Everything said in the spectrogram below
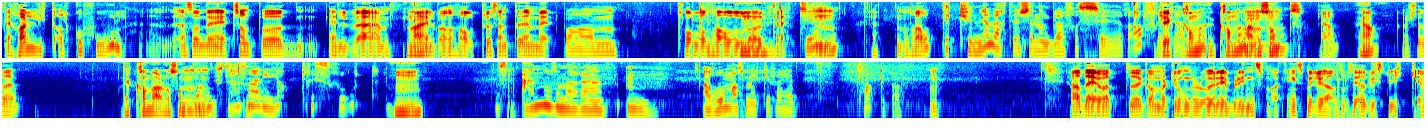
Det har litt alkohol. Altså, Den er ikke sånn på 11,5% Det er mer på um, 12,5 og Mm. 13. 13,5. Det kunne jo vært en Chenin Blanc fra Sør-Afrika. det kan, kan det være noe mm. sånt? Ja, Ja, kanskje det. det kan være noe sånt, ja. Mhm. Det er sånn der lakrisrot. Mm. Det er noe sånn der mm, aroma som jeg ikke får helt taket på. Ja, det er jo et uh, gammelt jungelord i blindsmakingsmiljøene som sier at hvis du ikke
